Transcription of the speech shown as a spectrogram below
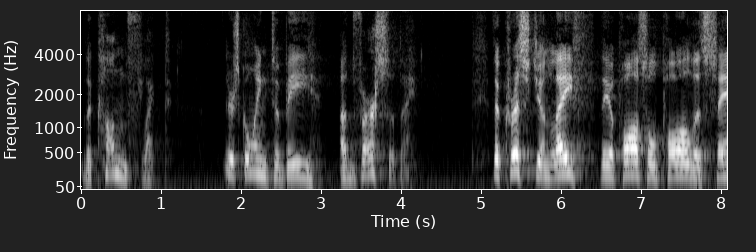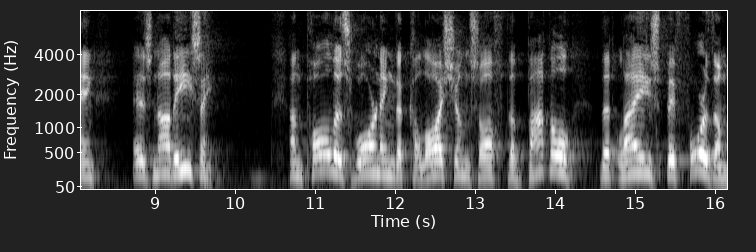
the conflict. There's going to be adversity. The Christian life, the Apostle Paul is saying, is not easy. And Paul is warning the Colossians of the battle that lies before them.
